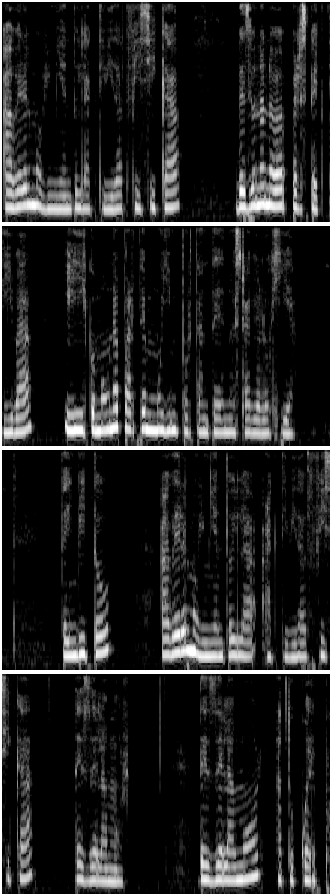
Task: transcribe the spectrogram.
a ver el movimiento y la actividad física desde una nueva perspectiva y como una parte muy importante de nuestra biología. Te invito a ver el movimiento y la actividad física desde el amor, desde el amor a tu cuerpo.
